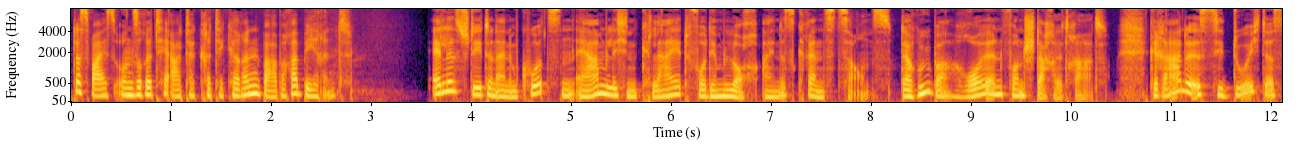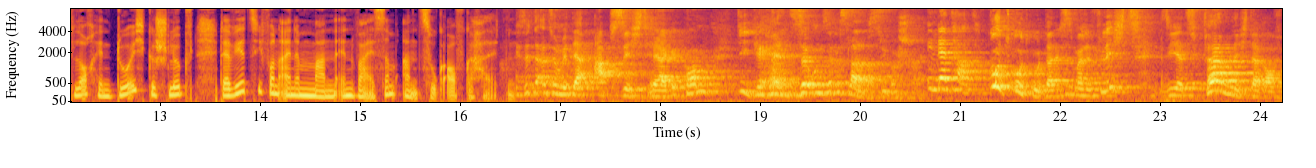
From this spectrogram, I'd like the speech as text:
das weiß unsere Theaterkritikerin Barbara Behrendt. Alice steht in einem kurzen, ärmlichen Kleid vor dem Loch eines Grenzzauns. Darüber Rollen von Stacheldraht. Gerade ist sie durch das Loch hindurchgeschlüpft, da wird sie von einem Mann in weißem Anzug aufgehalten. Sie sind also mit der Absicht hergekommen, die Grenze unseres Landes zu überschreiten. In der Tat. Gut, gut, gut. Dann ist es meine Pflicht, Sie jetzt förmlich darauf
